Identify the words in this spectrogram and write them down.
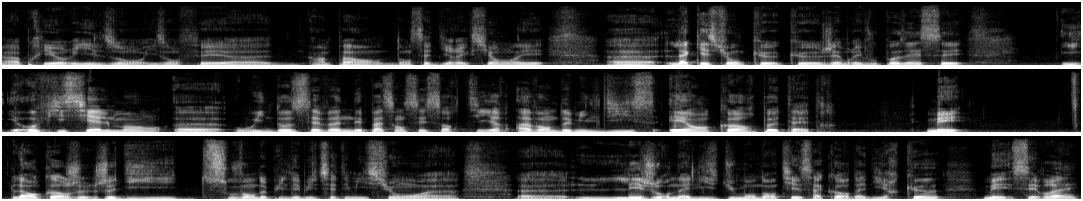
A priori, ils ont ils ont fait euh, un pas dans cette direction et la question que que j'aimerais vous poser, c'est officiellement, euh, Windows 7 n'est pas censé sortir avant 2010 et encore peut-être. Mais Là encore, je, dis souvent depuis le début de cette émission, euh, euh, les journalistes du monde entier s'accordent à dire que, mais c'est vrai,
